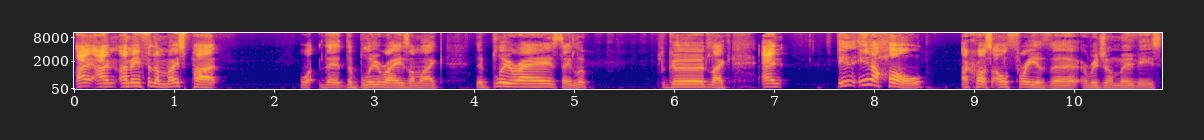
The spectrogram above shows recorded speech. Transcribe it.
I, I I mean, for the most part, what the the Blu-rays, I'm like the Blu-rays. They look good. Like, and in in a whole across all three of the original movies,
